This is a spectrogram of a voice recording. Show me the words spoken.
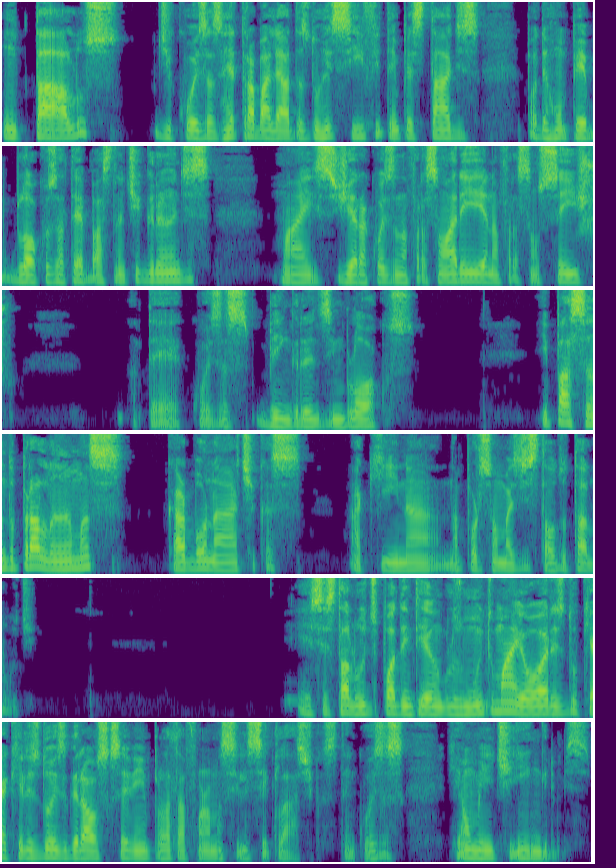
um talos de coisas retrabalhadas no Recife, tempestades podem romper blocos até bastante grandes, mas gera coisas na fração areia, na fração seixo, até coisas bem grandes em blocos. E passando para lamas carbonáticas aqui na, na porção mais distal do talude. esses taludes podem ter ângulos muito maiores do que aqueles dois graus que você vê em plataformas siliciclásticas. Tem coisas realmente íngremes.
